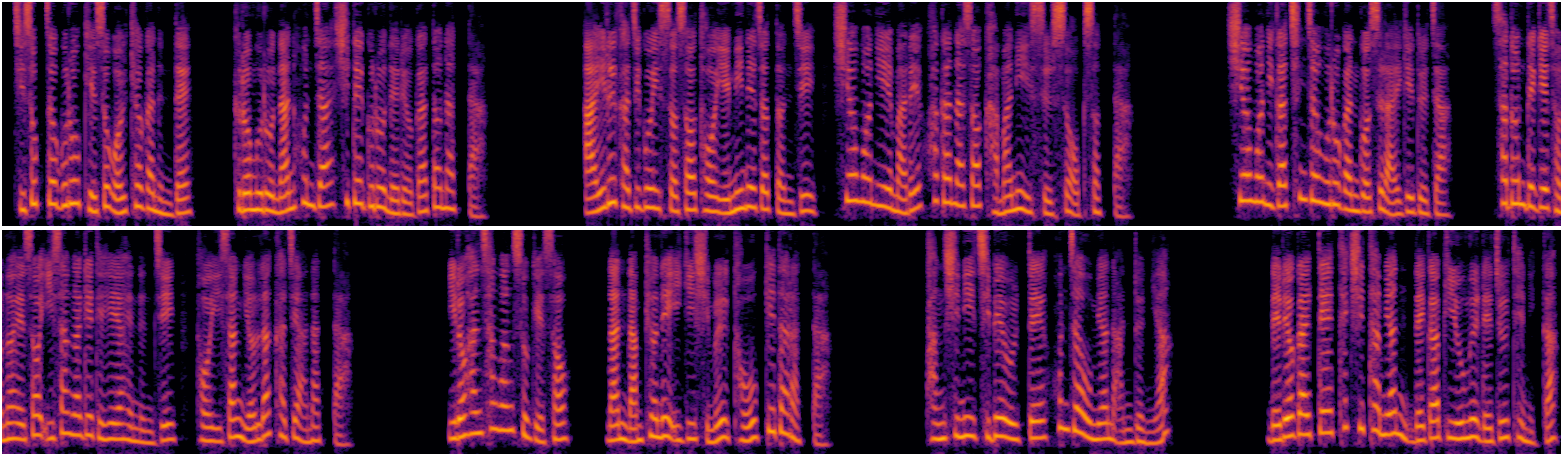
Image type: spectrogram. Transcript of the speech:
지속적으로 계속 얽혀가는데 그러므로 난 혼자 시댁으로 내려가 떠났다. 아이를 가지고 있어서 더 예민해졌던지 시어머니의 말에 화가 나서 가만히 있을 수 없었다. 시어머니가 친정으로 간 것을 알게 되자 사돈댁에 전화해서 이상하게 대해야 했는지 더 이상 연락하지 않았다. 이러한 상황 속에서 난 남편의 이기심을 더욱 깨달았다. 당신이 집에 올 때 혼자 오면 안 되냐? 내려갈 때 택시 타면 내가 비용을 내줄 테니까.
